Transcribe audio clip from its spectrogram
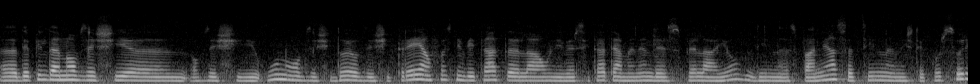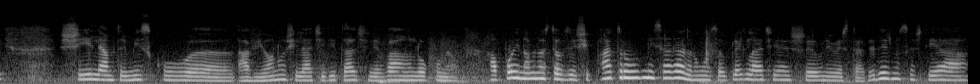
Uh, De pildă în 80, și, uh, 81, 82, 83 am fost invitată la Universitatea Menendez Pelayo din Spania să țin niște cursuri și le-am trimis cu uh, avionul și le-a citit altcineva în locul meu. Apoi, în 1984, mi s-a dat drumul să plec la aceeași universitate, deci nu se știa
